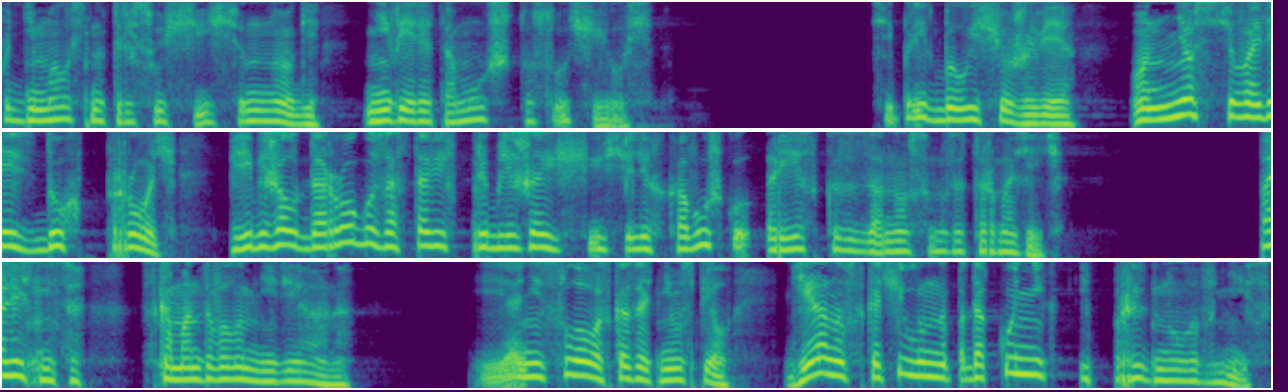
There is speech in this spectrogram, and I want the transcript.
поднималась на трясущиеся ноги, не веря тому, что случилось. Сиприд был еще живее. Он несся во весь дух прочь, перебежал дорогу, заставив приближающуюся легковушку резко с заносом затормозить. «По лестнице!» — скомандовала мне Диана. Я ни слова сказать не успел. Диана вскочила на подоконник и прыгнула вниз,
